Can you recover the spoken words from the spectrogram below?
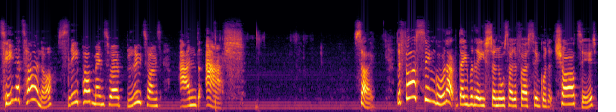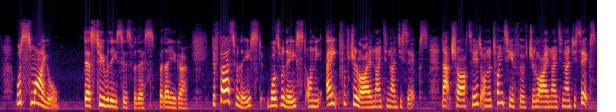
Tina Turner, Sleeper, Menswear, Bluetones, and Ash. So, the first single that they released and also the first single that charted was Smile. There's two releases for this, but there you go. The first release was released on the 8th of July 1996. That charted on the 20th of July 1996,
